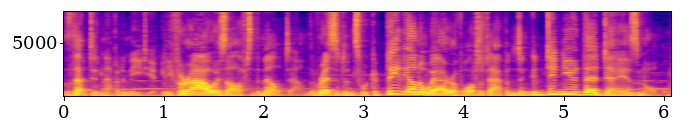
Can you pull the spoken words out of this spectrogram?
that didn't happen immediately. For hours after the meltdown, the residents were completely unaware of what had happened and continued their day as normal.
